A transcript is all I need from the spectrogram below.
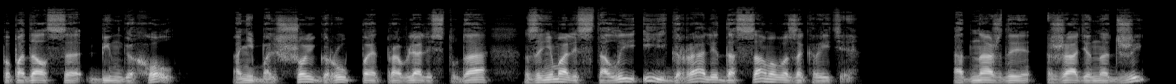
попадался бинго-холл, они большой группой отправлялись туда, занимали столы и играли до самого закрытия. Однажды Жадина Джи,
